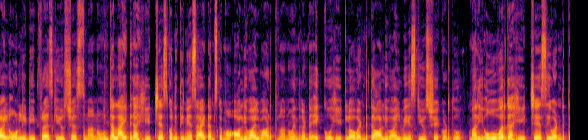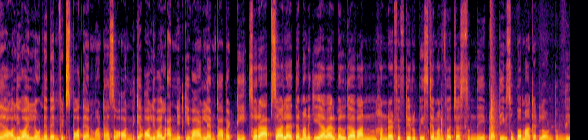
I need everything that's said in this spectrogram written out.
ఆయిల్ ఓన్లీ డీప్ ఫ్రైస్కి యూస్ చేస్తున్నాను. ఇంకా లైట్గా హీట్ చేసుకొని తినేసే ఐటమ్స్కి ఏమో ఆలివ్ ఆయిల్ వాడుతున్నాను. ఎందుకంటే ఎక్కువ హీట్లో వండితే ఆలివ్ ఆయిల్ వేస్ట్ యూస్ చేయకూడదు. మరి ఓవర్గా హీట్ చేసి వండితే ఆలివ్ ఆయిల్లో ఉండే బెనిఫిట్స్ పోతాయి అనమాట సో అందుకే ఆలివ్ ఆయిల్ అన్నిటికీ వాడలేం కాబట్టి సో ర్యాప్స్ ఆయిల్ అయితే మనకి అవైలబుల్గా వన్ హండ్రెడ్ ఫిఫ్టీ రూపీస్కే మనకి వచ్చేస్తుంది. ప్రతి సూపర్ మార్కెట్లో ఉంటుంది.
